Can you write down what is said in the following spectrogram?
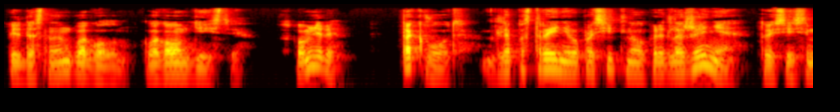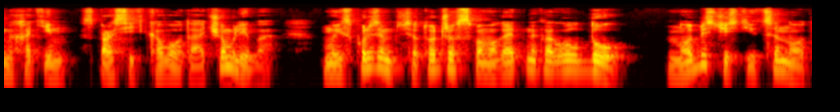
перед основным глаголом, глаголом действия. Вспомнили? Так вот, для построения вопросительного предложения, то есть если мы хотим спросить кого-то о чем-либо, мы используем все тот же вспомогательный глагол do, но без частицы not.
